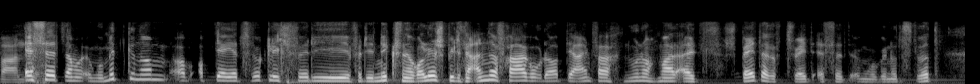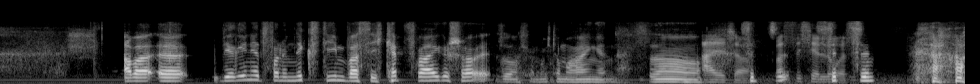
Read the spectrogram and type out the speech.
Wahnsinn. Asset sagen wir, irgendwo mitgenommen. Ob, ob der jetzt wirklich für die, für die Knicks eine Rolle spielt, ist eine andere Frage. Oder ob der einfach nur noch mal als späteres Trade Asset irgendwo genutzt wird. Aber äh, wir reden jetzt von einem Knicks-Team, was sich cap freigeschaut. So, da muss ich doch mal reingehen. So. Alter, 17 was ist hier los? 17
